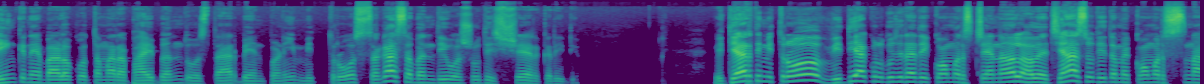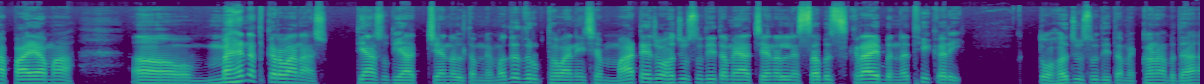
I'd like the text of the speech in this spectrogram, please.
લિંકને બાળકો તમારા ભાઈબંધ, દોસ્તાર, બેનપણી, મિત્રો, સગા સંબંધીઓ સુધી શેર કરી દો. વિદ્યાર્થી મિત્રો, વિદ્યાકુલ ગુજરાતી કોમર્સ ચેનલ હવે જ્યાં સુધી તમે કોમર્સના પાયામાં મહેનત કરવાના છો, ત્યાં સુધી આ ચેનલ તમને મદદરૂપ થવાની છે. માટે જો હજુ સુધી તમે આ ચેનલને સબસ્ક્રાઇબ નથી કરી, તો હજુ સુધી તમે ઘણા બધા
